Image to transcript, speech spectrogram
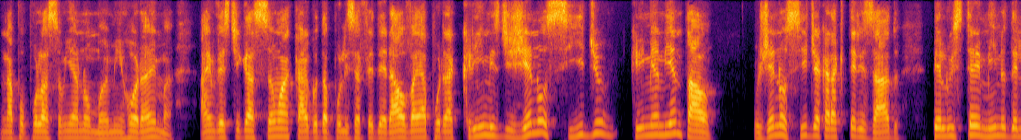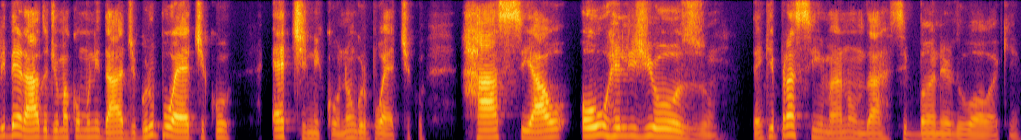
na população Yanomami, em Roraima. A investigação a cargo da Polícia Federal vai apurar crimes de genocídio, crime ambiental. O genocídio é caracterizado pelo extermínio deliberado de uma comunidade, grupo ético, étnico, não grupo ético, racial ou religioso. Tem que ir para cima, não dá esse banner do UOL aqui.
